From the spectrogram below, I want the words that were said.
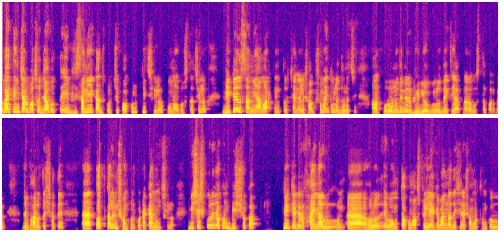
তো ভাই, তিন চার বছর যাবত এই ভিসা নিয়ে কাজ করছি, কখন কি ছিল, কোন অবস্থা ছিল ডিটেলস আমি আমার কিন্তু চ্যানেলে সবসময় তুলে ধরেছি। আমার পুরোনো দিনের ভিডিওগুলো দেখলে আপনারা বুঝতে পারবেন যে ভারতের সাথে তৎকালীন সম্পর্কটা কেমন ছিল। বিশেষ করে যখন বিশ্বকাপ ক্রিকেটের ফাইনাল হলো এবং তখন অস্ট্রেলিয়াকে বাংলাদেশিরা সমর্থন করল,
